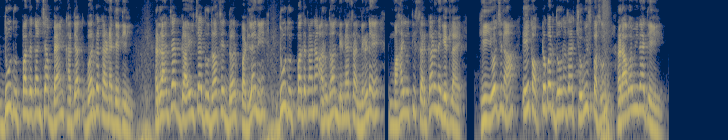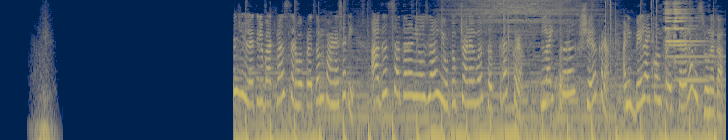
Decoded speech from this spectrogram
दूध उत्पादकांच्या बँक खात्यात वर्ग करण्यात येतील. राज्यात गायीच्या दुधाचे दर पडल्याने दूध उत्पादकांना अनुदान देण्याचा निर्णय महायुती सरकारने घेतलाय. ही योजना एक ऑक्टोबर दोन हजार चोवीसपासून राबविण्यात येईल. जिल्ह्यातील बातम्या सर्वप्रथम पाहण्यासाठी आजच सातारा न्यूजला युट्यूब चॅनलवर सबस्क्राईब करा लाईक करा शेअर करा आणि बेल आयकॉन प्रेस करायला विसरू नका.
